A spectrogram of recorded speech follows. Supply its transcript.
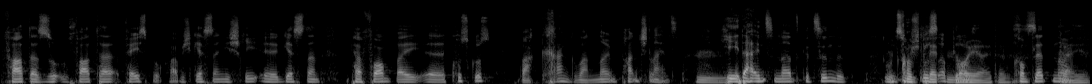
Vater, so, Vater Facebook, habe ich gestern geschrie äh, gestern performt bei äh, Couscous, war krank, waren neun Punchlines. Mhm. Jeder einzelne hat gezündet. Und zum Schluss komplett Applaus. neu, Alter. Das Komplett neu. Geil.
